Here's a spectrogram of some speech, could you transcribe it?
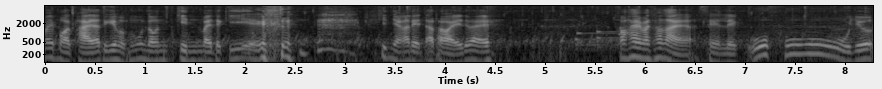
ไม่ปลอดภัยแล้วตะกี้ผมเพิ่งโดนกินไปตะกี้เอง กินอย่างอเด็ดอร่อยด้วยเขาให้มาเท่าไหร่เศษเหล็กอู้หูเยอะ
